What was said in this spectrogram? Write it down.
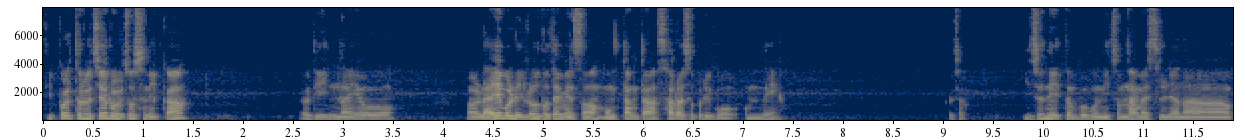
디폴트를 제로를 줬으니까 어디 있나요? 어, 라이벌 릴로드 되면서 몽땅 다 사라져 버리고 없네요. 그죠? 이전에 있던 부분이 좀 남아 있으려나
